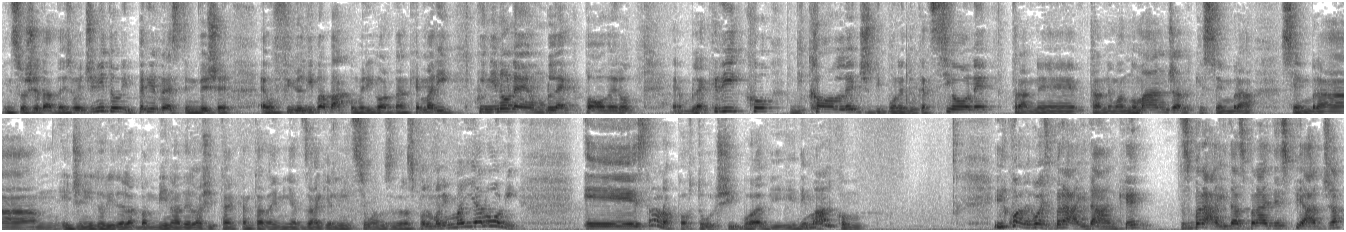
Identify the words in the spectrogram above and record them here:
in società dai suoi genitori, per il resto invece è un figlio di papà, come ricorda anche Marie, quindi non è un black povero, è un black ricco, di college, di buona educazione, tranne, tranne quando mangia, perché sembra, sembra um, i genitori della bambina della città incantata di Miyazaki all'inizio quando si trasformano in maialoni. E sta un rapporto col cibo eh, di, di Malcolm, il quale poi sbraita anche sbraita, sbraita in spiaggia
